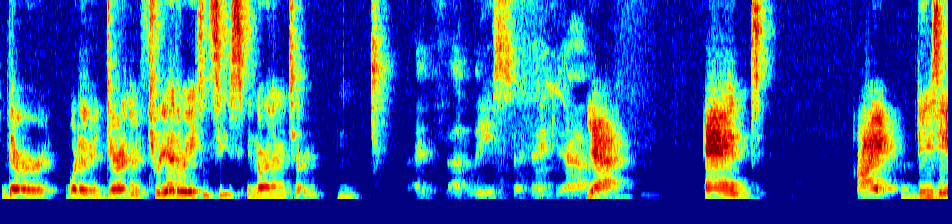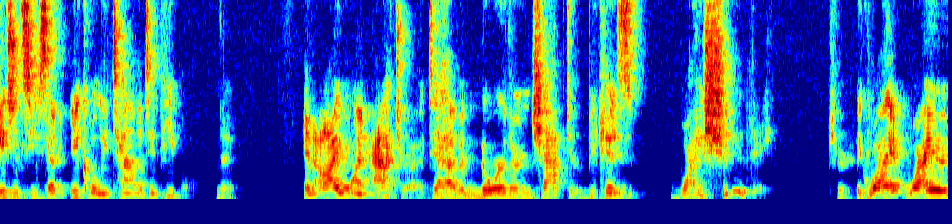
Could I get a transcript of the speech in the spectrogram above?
there are, what are Darren? There are three other agencies in Northern Ontario. Hmm. At least, I think, yeah. Yeah, and I these agencies have equally talented people. Yeah. And I want ACTRA to have a northern chapter because why shouldn't they? Sure. Like why why are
